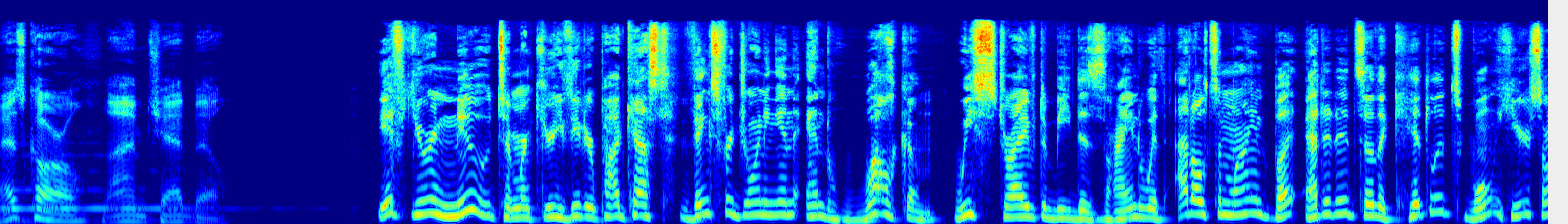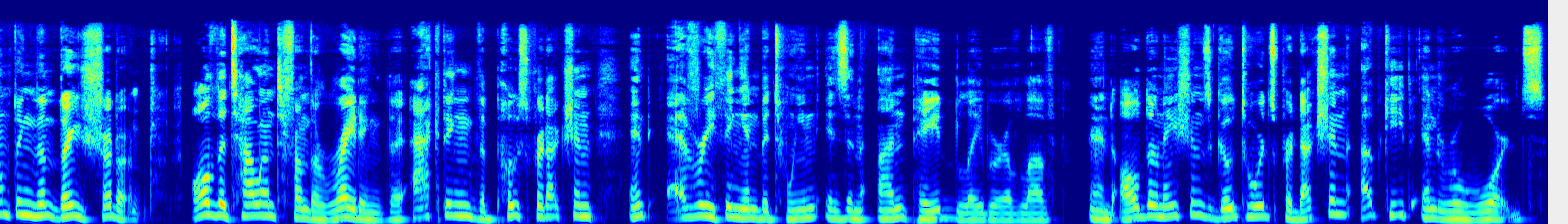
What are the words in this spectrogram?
As Carl, I'm Chad Bell. If you're new to Mercury Theater Podcast, thanks for joining in and welcome. We strive to be designed with adults in mind, but edited so the kidlets won't hear something that they shouldn't. All the talent from the writing, the acting, the post production, and everything in between is an unpaid labor of love, and all donations go towards production, upkeep, and rewards.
